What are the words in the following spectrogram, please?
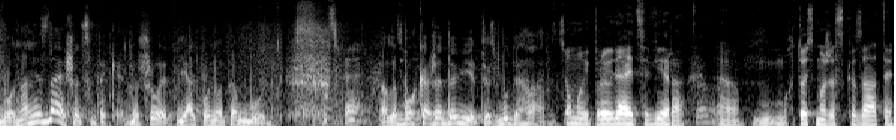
вона не знає, що це таке. Ну що, як воно там буде. Але Бог каже, довіртесь, буде гарно. В цьому і проявляється віра. Е, Хтось може сказати,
